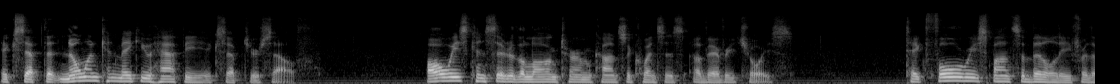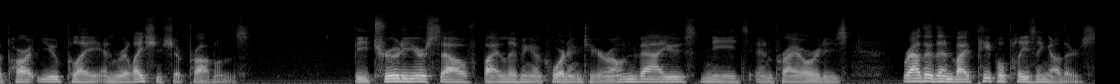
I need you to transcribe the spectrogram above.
Accept that no one can make you happy except yourself. Always consider the long-term consequences of every choice. Take full responsibility for the part you play in relationship problems. Be true to yourself by living according to your own values, needs, and priorities, rather than by people-pleasing others.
